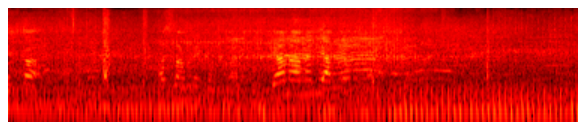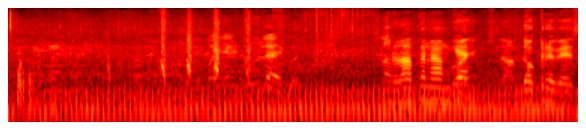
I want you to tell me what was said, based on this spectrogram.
इसका अस्सलाम वालेकुम क्या नाम है जी आपका इंटरव्यू है कोई सर आपका नाम क्या है? डॉक्टर अवैस।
